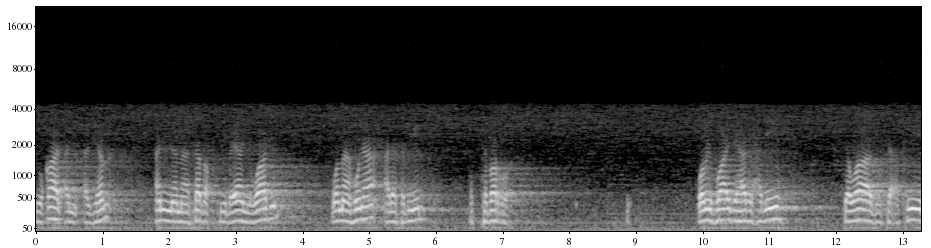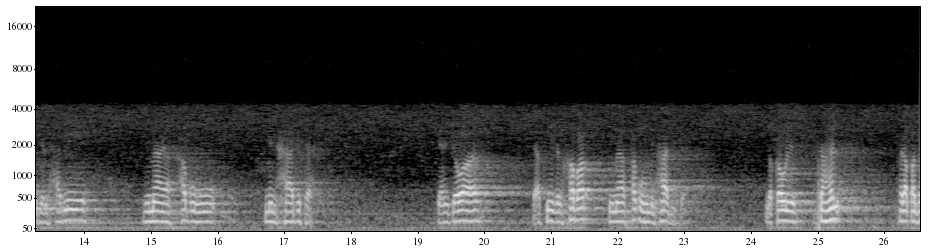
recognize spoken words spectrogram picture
يقال الجمع أن ما سبق في بيان واجب وما هنا على سبيل التبرع. ومن فوائد هذا الحديث جواز تأكيد الحديث بما يصحبه من حادثة. يعني جواز تأكيد الخبر بما يصحبه من حادثة. لقول سهل فلقد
